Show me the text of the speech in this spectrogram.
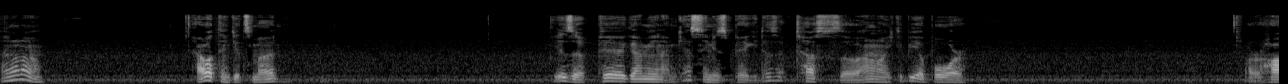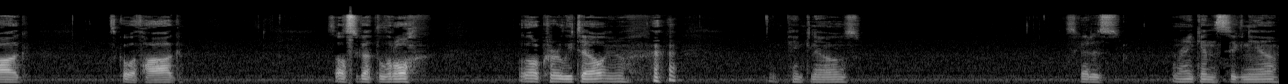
I don't know. I would think it's mud. He is a pig. I mean, I'm guessing he's a pig. He does have tusks, though. I don't know. He could be a boar. Or a hog. Let's go with hog. He's also got the little, little curly tail, you know. Pink nose. He's got his rank insignia.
